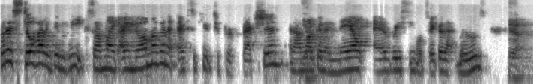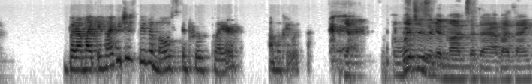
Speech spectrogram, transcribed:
but I still had a good week. So I'm like, I know I'm not going to execute to perfection and I'm yeah. not going to nail every single ticker that moves. Yeah. But I'm like, if I could just be the most improved player, I'm okay with that. yeah. Which is a good mindset to have, I think.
